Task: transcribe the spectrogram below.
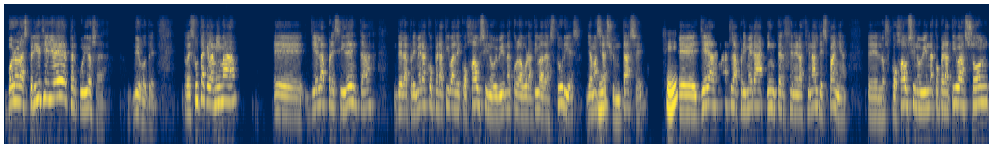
Bueno, la experiencia ya es per curiosa, dígote. Resulta que la misma eh, ya la presidenta de la primera cooperativa de cohousing o vivienda colaborativa de Asturias, llámase Axuntase, ¿Sí? Eh, además la primera intergeneracional de España, eh, los cohousing o vivienda cooperativa son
